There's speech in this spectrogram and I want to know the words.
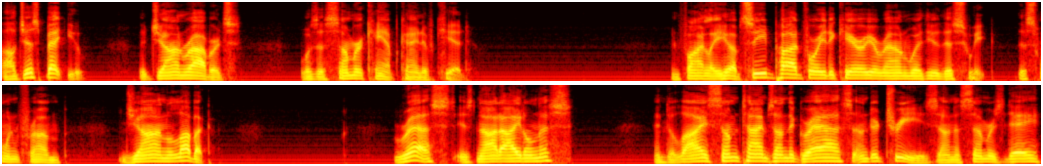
I'll just bet you that John Roberts was a summer camp kind of kid. And finally, a seed pod for you to carry around with you this week. This one from John Lubbock. Rest is not idleness, and to lie sometimes on the grass under trees on a summer's day,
